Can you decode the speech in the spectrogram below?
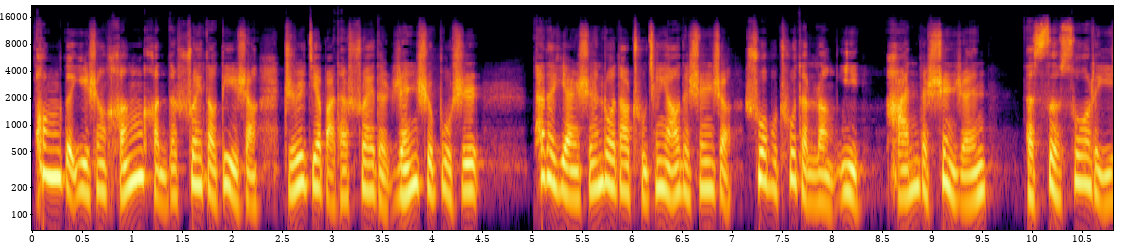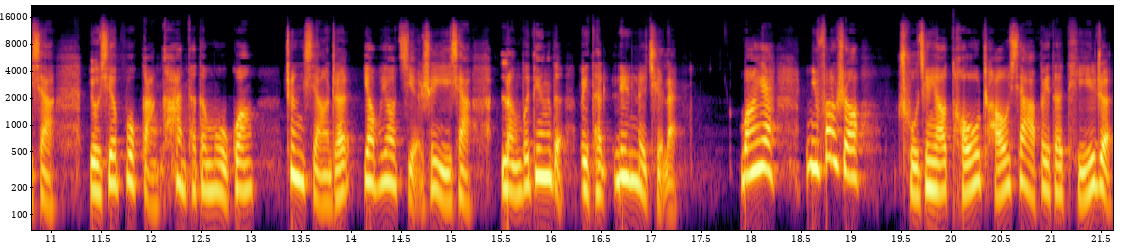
砰的一声，狠狠的摔到地上，直接把他摔得人事不知。他的眼神落到楚清瑶的身上，说不出的冷意。寒得渗人，他瑟缩了一下，有些不敢看他的目光，正想着要不要解释一下，冷不丁的被他拎了起来。王爷，你放手！楚清瑶头朝下被他提着，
